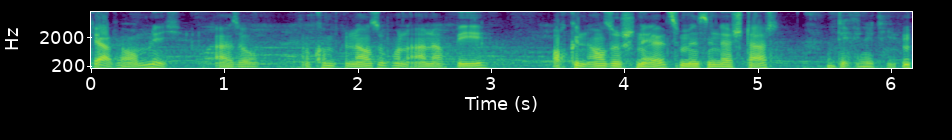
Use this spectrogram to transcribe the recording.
Ja, warum nicht? Also, man kommt genauso von A nach B, auch genauso schnell, zumindest in der Stadt. Definitiv.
